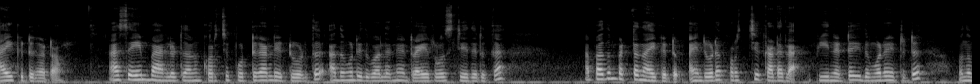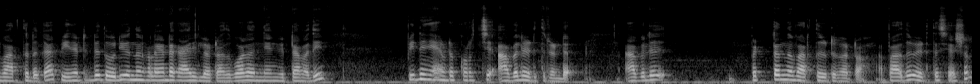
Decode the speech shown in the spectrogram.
ആയി കിട്ടും. കേട്ടോ ആ സെയിം പാനിലോട്ട് നമ്മൾ കുറച്ച് പൊട്ടുകടല ഇട്ട് കൊടുത്ത് അതും കൂടി ഇതുപോലെ തന്നെ ഡ്രൈ റോസ്റ്റ് ചെയ്തെടുക്കുക. അപ്പോൾ അതും പെട്ടെന്നായി കിട്ടും അതിന്റെ കൂടെ കുറച്ച് കടല പീനട്ട് ഇതും കൂടെ ഇട്ടിട്ട് ഒന്ന് വറുത്തെടുക്കുക. പീനട്ടിന്റെ തൊലിയൊന്നും കളയേണ്ട കാര്യമില്ല കേട്ടോ. അതുപോലെ തന്നെ കിട്ടാൽ മതി. പിന്നെ ഞാൻ ഇവിടെ കുറച്ച് അവൽ അവലെടുത്തിട്ടുണ്ട് അവൽ പെട്ടെന്ന് വറുത്ത് കിട്ടും കേട്ടോ. അപ്പോൾ അതും എടുത്ത ശേഷം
